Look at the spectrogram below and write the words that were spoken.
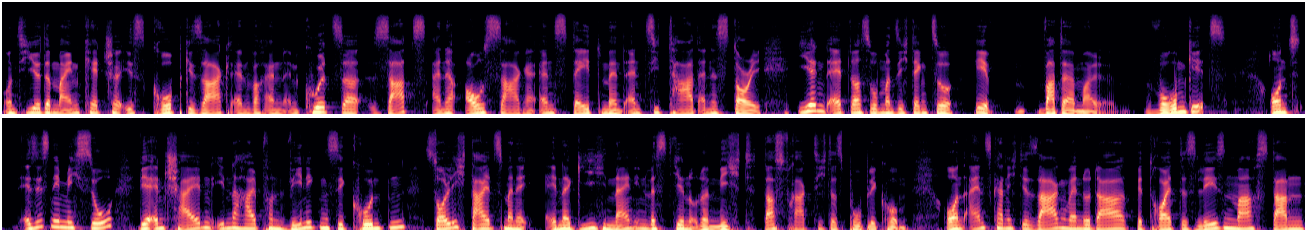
Und hier der Mindcatcher ist grob gesagt einfach ein, ein kurzer Satz, eine Aussage, ein Statement, ein Zitat, eine Story. Irgendetwas, wo man sich denkt so, hey, warte einmal, worum geht's? Und es ist nämlich so, wir entscheiden innerhalb von wenigen Sekunden, soll ich da jetzt meine Energie hinein investieren oder nicht? Das fragt sich das Publikum. Und eins kann ich dir sagen, wenn du da betreutes Lesen machst, dann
